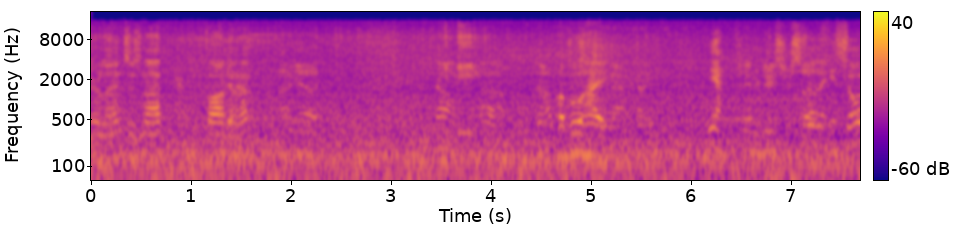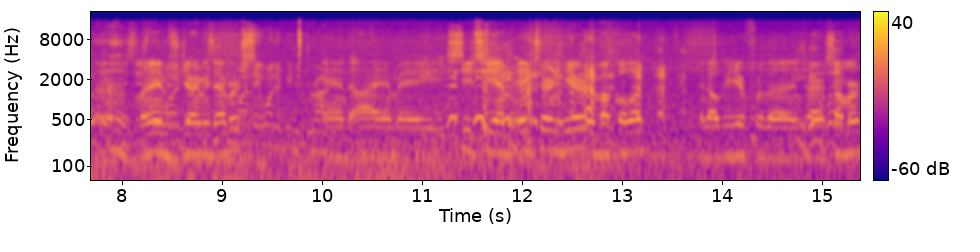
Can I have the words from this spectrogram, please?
Your lens is not fogging up? Mabuhay. Yeah. Introduce yourself. My name is Jeremy Devers, and I am a CTM intern here in Makola, and I'll be here for the entire summer,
